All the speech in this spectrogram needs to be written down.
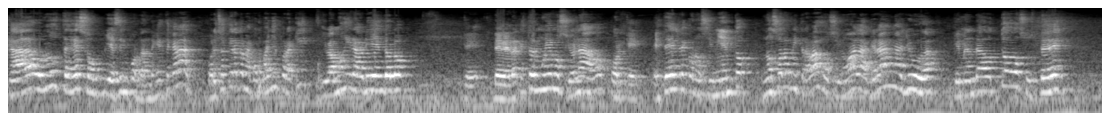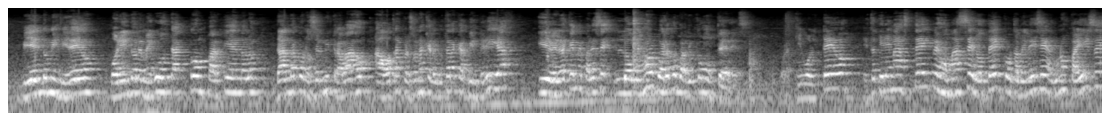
cada uno de ustedes son pieza importante en este canal. Por eso quiero que me acompañes por aquí y vamos a ir abriéndolo. Que de verdad que estoy muy emocionado porque este es el reconocimiento no solo a mi trabajo, sino a la gran ayuda que me han dado todos ustedes viendo mis videos, poniéndole me gusta, compartiéndolo, dando a conocer mi trabajo a otras personas que les gusta la carpintería y de verdad que me parece lo mejor poder compartir con ustedes. Por aquí volteo, esto tiene más tapes o más celotape, como también le dicen en algunos países,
